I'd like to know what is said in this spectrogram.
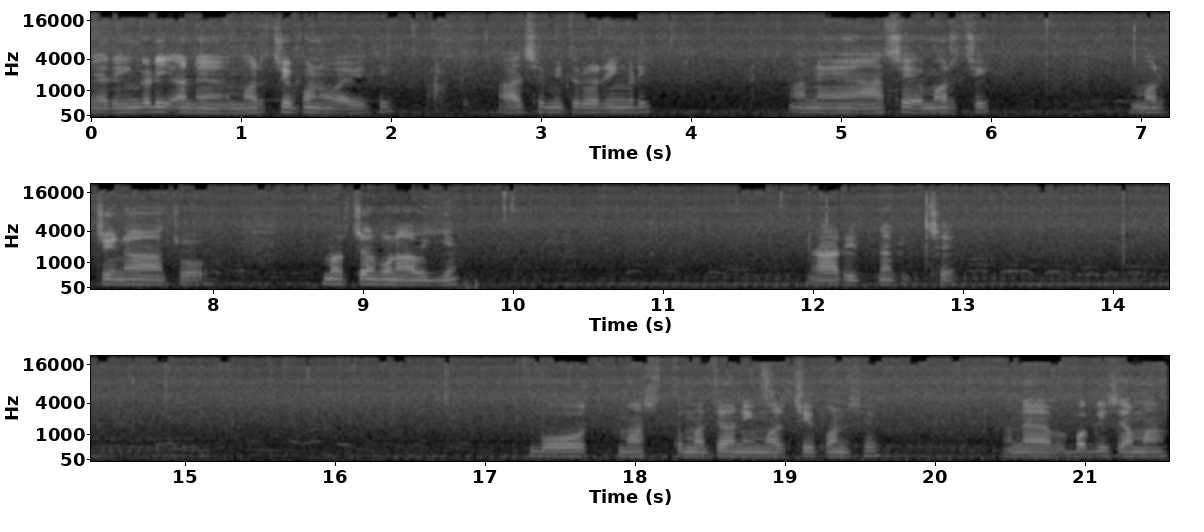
મેં રીંગણી અને મરચી પણ વાવી હતી. આ છે મિત્રો રીંગણી અને આ છે મરચી. મરચીના જો મરચાં પણ આવી ગયા. આ રીતના કંઈક છે. બહુ મસ્ત મજાની મરચી પણ છે. અને બગીચામાં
